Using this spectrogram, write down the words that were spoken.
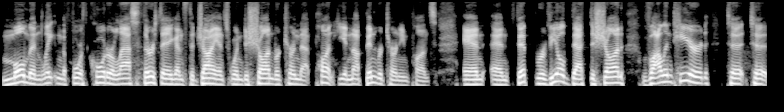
moment late in the fourth quarter last Thursday against the Giants when DeSean returned that punt. He had not been returning punts. And and Fipp revealed that DeSean volunteered to to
